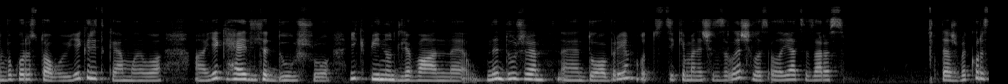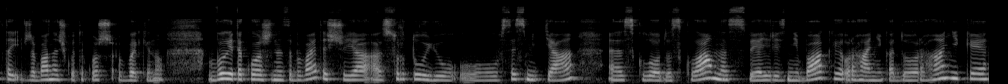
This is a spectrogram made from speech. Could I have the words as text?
використовую як рідке мило, як гель для душу, як піну для ванни. Вони дуже е, добрі. От стільки в мене ще залишилось, але я це зараз. Теж використаю і вже баночку також викину. Ви також не забувайте, що я е, сортую все сміття, е, скло до скла. У нас стоять різні баки, органіка до органіки.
